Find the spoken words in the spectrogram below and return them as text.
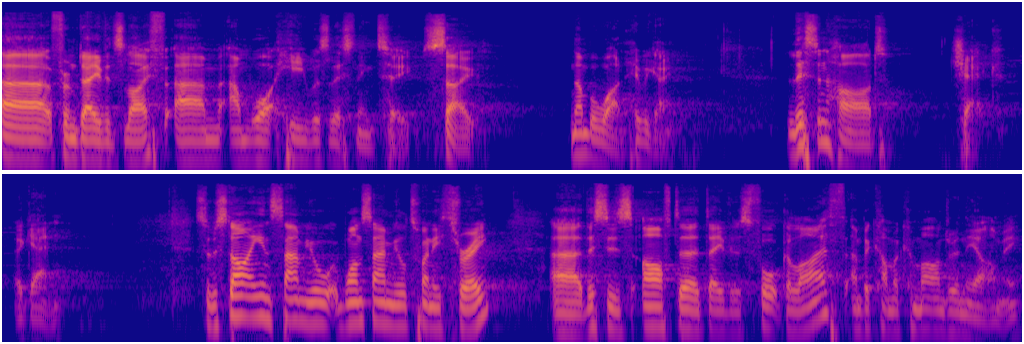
uh, from David's life um, and what he was listening to. So, number one, here we go. Listen hard, check again. So we're starting in Samuel, 1 Samuel 23. Uh, this is after David has fought Goliath and become a commander in the army.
